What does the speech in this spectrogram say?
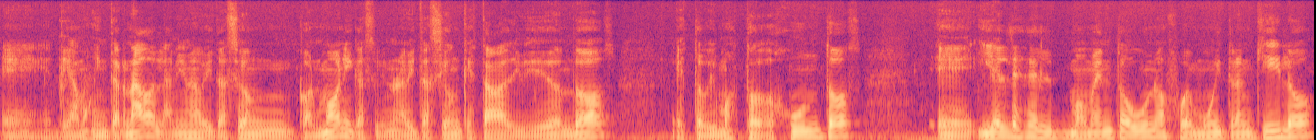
eh, digamos, internados en la misma habitación con Mónica, en una habitación que estaba dividida en dos, estuvimos todos juntos, y él desde el momento uno fue muy tranquilo,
